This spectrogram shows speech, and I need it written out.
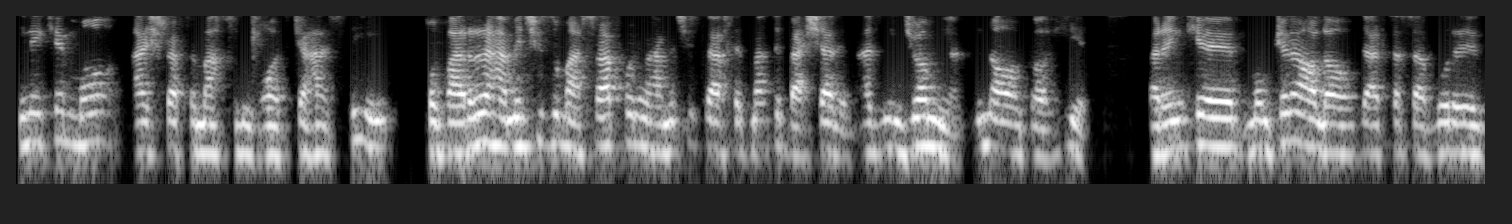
اینه که ما اشرف مخلوقات که هستیم خب قرار همه چیز رو مصرف کنیم همه چیز در خدمت بشره از اینجا میاد. این ناآگاهیه. برای اینکه ممکنه حالا در تصور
